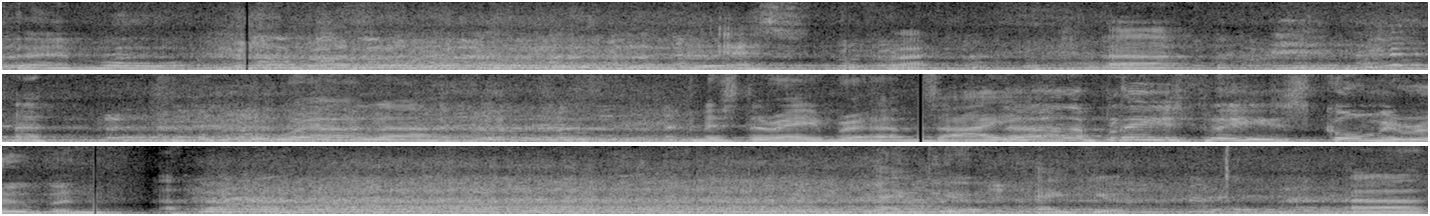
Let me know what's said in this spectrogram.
Stanmore. yes, right. Uh, well, uh, Mr. Abrahams, I... No, no, please, please, call me Reuben. thank you, thank you. Uh,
